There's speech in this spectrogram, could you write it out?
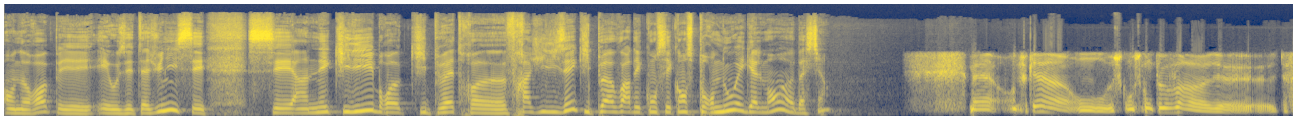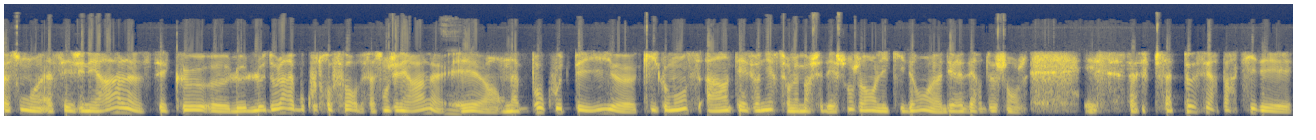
en Europe et, et aux États-Unis. C'est un équilibre qui peut être fragilisé, qui peut avoir des conséquences pour nous également, euh, Bastien? Ben, en tout cas, on, ce qu'on peut voir euh, de façon assez générale, c'est que euh, le, dollar est beaucoup trop fort de façon générale et on a beaucoup de pays qui commencent à intervenir sur le marché des changes en liquidant des réserves de change. Et ça, ça peut faire partie des,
